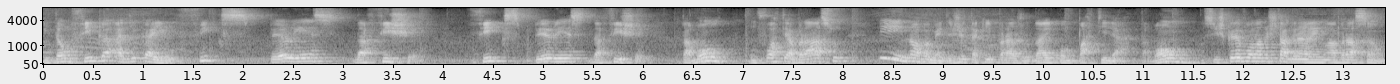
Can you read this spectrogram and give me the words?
Então fica a dica aí, o Fixperience da Fisher. Fixperience da Fisher, tá bom? Um forte abraço e novamente a gente tá aqui para ajudar e compartilhar, tá bom? Se inscrevam lá no Instagram, hein? Um abração.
